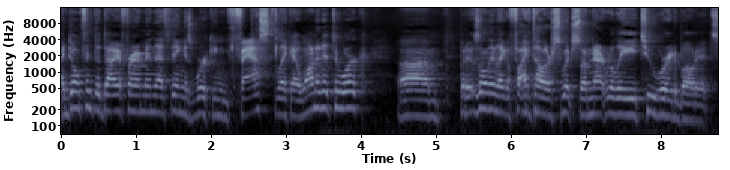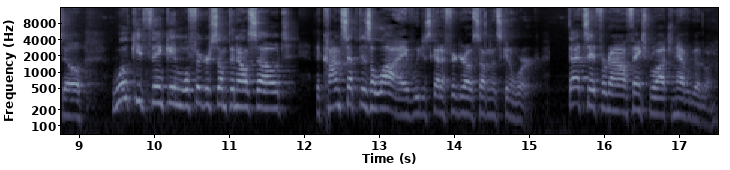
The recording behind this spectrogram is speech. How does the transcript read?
I don't think the diaphragm in that thing is working fast like I wanted it to work. Um, but it was only like a $5 switch, so I'm not really too worried about it. So we'll keep thinking, we'll figure something else out. The concept is alive, we just gotta figure out something that's gonna work. That's it for now. Thanks for watching. Have a good one.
